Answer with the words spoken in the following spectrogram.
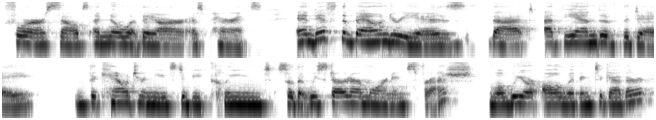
for ourselves and know what they are as parents. And if the boundary is that at the end of the day, the counter needs to be cleaned so that we start our mornings fresh while we are all living together,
